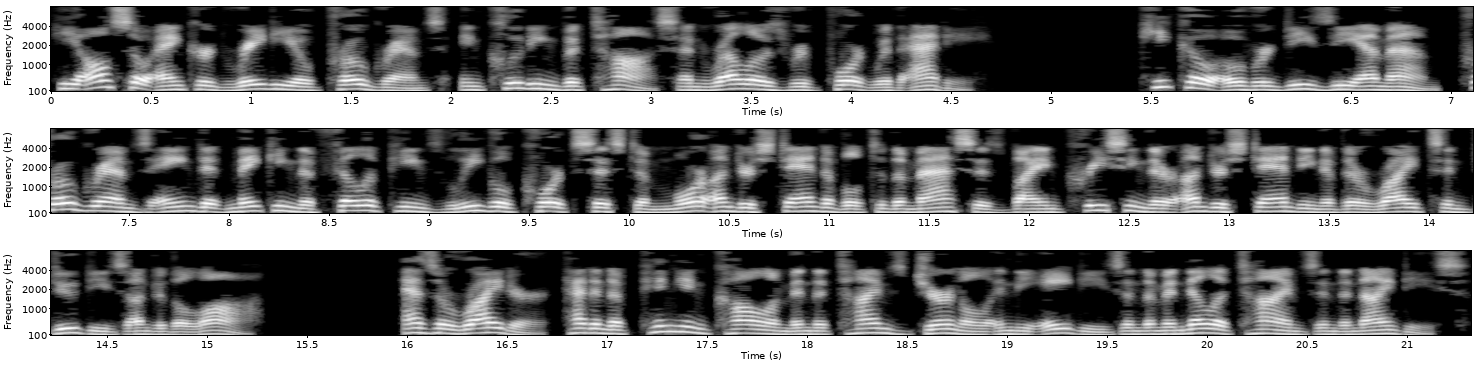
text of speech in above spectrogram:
He also anchored radio programs, including Batas and Relo's Report with Addy. Kiko over DZMM, programs aimed at making the Philippines legal court system more understandable to the masses by increasing their understanding of their rights and duties under the law. As a writer, had an opinion column in the Times Journal in the 80s and the Manila Times in the 90s.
